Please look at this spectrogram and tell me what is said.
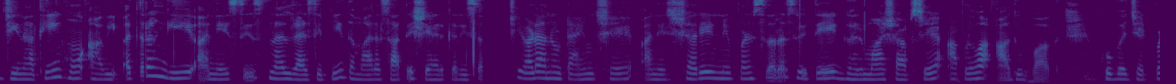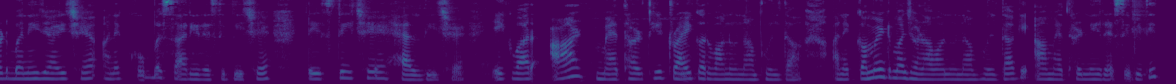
જેનાથી હું આવી અતરંગી અને સિઝનલ રેસીપી તમારા સાથે શેર કરી શકું. શિયાળાનો ટાઈમ છે અને શરીરને પણ સરસ રીતે ગરમાશ આપશે આપણો આદુ પાક. ખૂબ જ ઝટપટ બની જાય છે અને ખૂબ જ સારી રેસીપી છે, ટેસ્ટી છે, હેલ્ધી છે. એકવાર આ મેથડથી ટ્રાય કરવાનું ના ભૂલતા અને કમેન્ટમાં જણાવવાનું ના ભૂલતા કે આ મેથડની રેસીપીથી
